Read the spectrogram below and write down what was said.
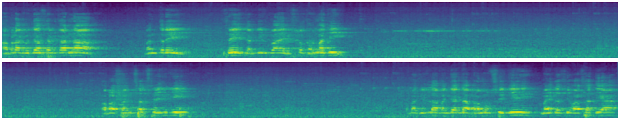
આપણા ગુજરાત સરકારના મંત્રી શ્રી જગદીશભાઈ વિશ્વકર્માજી આપણા સંસદશ્રીજી આપણા જિલ્લા પંચાયતના પ્રમુખ શ્રીજી મહેન્દ્રસિંહ વાસદિયા,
